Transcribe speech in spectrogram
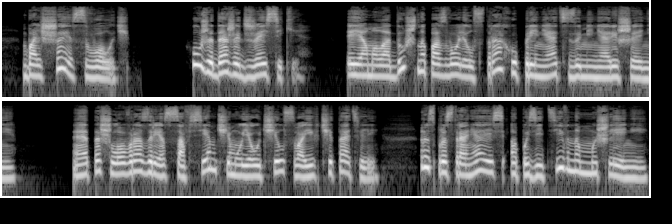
— большая сволочь. Хуже даже Джессики. И я малодушно позволил страху принять за меня решение. Это шло вразрез со всем, чему я учил своих читателей, распространяясь о позитивном мышлении.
